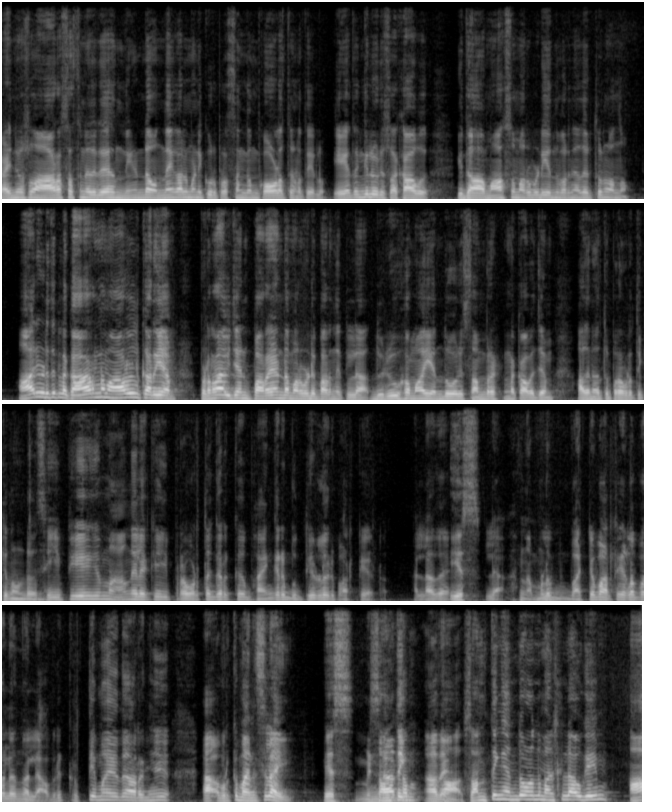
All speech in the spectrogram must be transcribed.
കഴിഞ്ഞ ദിവസം ആർ എസ് എസിനെതിരെ നീണ്ട ഒന്നേകാൽ മണിക്കൂർ പ്രസംഗം കോളത്ത് നടത്തിയല്ലോ. ഏതെങ്കിലും ഒരു സഖാവ് ഇതാ മാസം മറുപടി എന്ന് പറഞ്ഞ് അതെടുത്തുകൊണ്ട് വന്നോ? ആരും എടുത്തിട്ടില്ല. കാരണം ആളുകൾക്കറിയാം. പിണറായി വിജയൻ പറയേണ്ട മറുപടി പറഞ്ഞിട്ടില്ല. ദുരൂഹമായി എന്തോ ഒരു സംരക്ഷണ കവചം അതിനകത്ത് പ്രവർത്തിക്കുന്നുണ്ട്. സി പി ഐയും ആ നിലയ്ക്ക് ഈ പ്രവർത്തകർക്ക് ഭയങ്കര ബുദ്ധിയുള്ള ഒരു പാർട്ടിയാട്ടോ. അല്ലാതെ യെസ് ഇല്ല. നമ്മൾ മറ്റു പാർട്ടികളെ പോലെ ഒന്നുമല്ല. അവർ കൃത്യമായത് അറിഞ്ഞ് അവർക്ക് മനസ്സിലായി. യെസ് സംതിങ് സംതിങ് എന്തോണെന്ന് മനസ്സിലാവുകയും ആ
